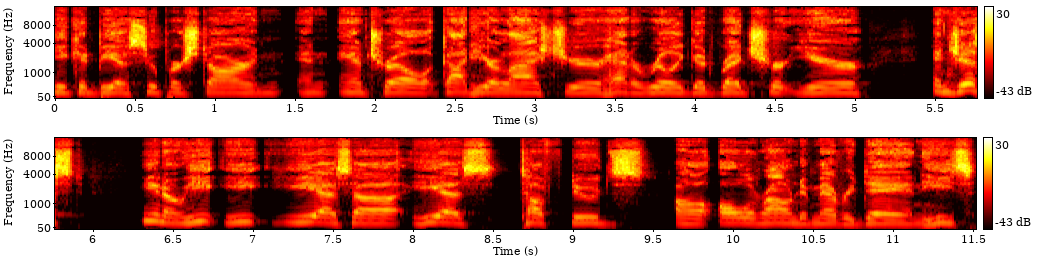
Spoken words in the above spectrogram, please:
he could be a superstar. And and Antrell got here last year, had a really good redshirt year, and just you know he he he has uh he has tough dudes uh, all around him every day, and he's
